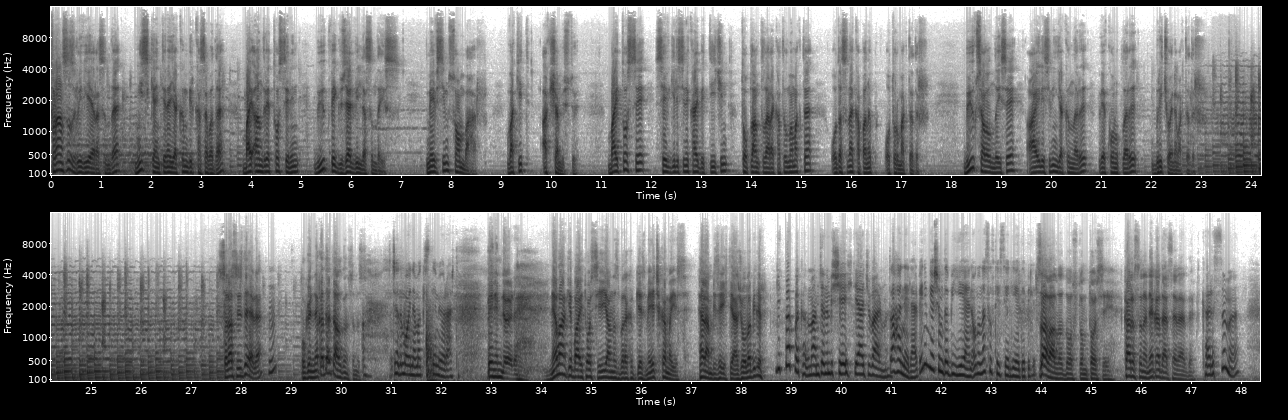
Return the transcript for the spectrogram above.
Fransız Rivierası'nda Nice kentine yakın bir kasabada Bay Andre Tosse'nin büyük ve güzel villasındayız. Mevsim sonbahar. Vakit akşamüstü. Bay Tosse sevgilisini kaybettiği için toplantılara katılmamakta, odasına kapanıp oturmaktadır. Büyük salonda ise ailesinin yakınları ve konukları bridge oynamaktadır. Sıra sizde hele. Bugün ne kadar dalgınsınız? Canım oynamak istemiyor artık. Benim de öyle. Ne var ki Bay Tossi'yi yalnız bırakıp gezmeye çıkamayız. Her an bize ihtiyacı olabilir. Git bak bakalım amcanın bir şeye ihtiyacı var mı? Daha neler benim yaşımda bir yeğen onu nasıl teselli edebilir? Zavallı dostum Tossi. Karısını ne kadar severdi. Karısı mı?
